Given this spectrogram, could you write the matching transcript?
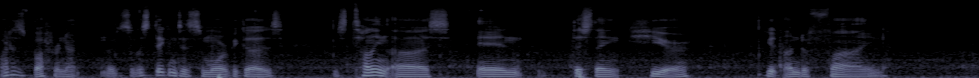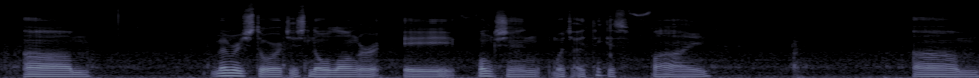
why does buffer not so let's dig into some more because it's telling us in this thing here get undefined um, memory storage is no longer a function which I think is fine. Um,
